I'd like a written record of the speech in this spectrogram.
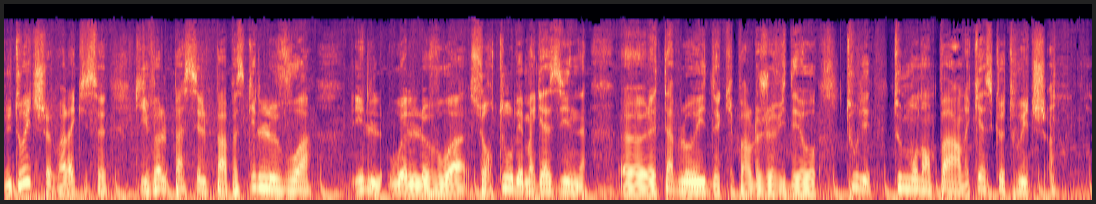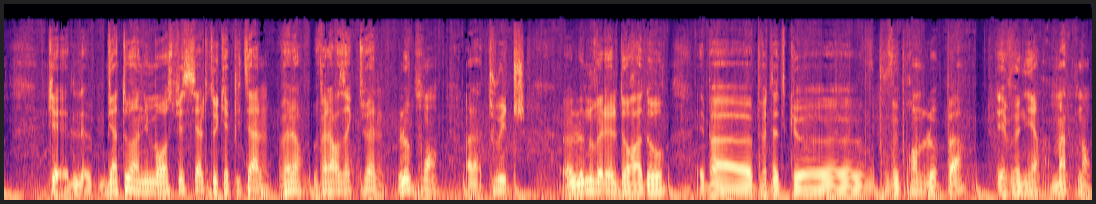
du Twitch, voilà, qui veulent passer le pas parce qu'ils le voient, ils ou elles le voient, surtout les magazines, les tabloïds qui parlent de jeux vidéo, tout le monde en parle. Qu'est-ce que Twitch? Bientôt un numéro spécial de Capital, valeurs valeurs actuelles, le point. Voilà, Twitch, euh, le nouvel Eldorado. Et bah euh, peut-être que vous pouvez prendre le pas et venir maintenant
